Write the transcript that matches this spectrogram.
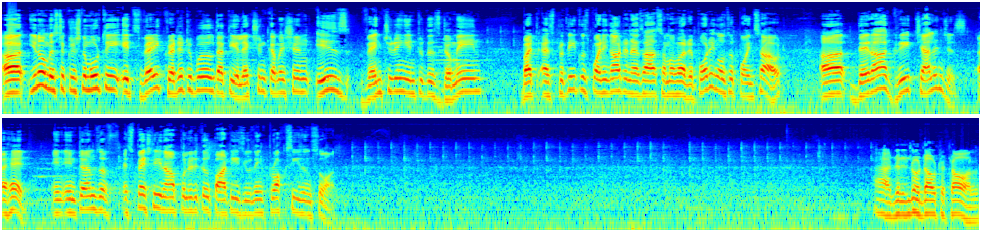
Uh, you know, Mr. Krishnamurthy, it's very creditable that the Election Commission is venturing into this domain. But as Pratik was pointing out, and as our, some of our reporting also points out, uh, there are great challenges ahead in, in terms of, especially now, political parties using proxies and so on. Uh, there is no doubt at all.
